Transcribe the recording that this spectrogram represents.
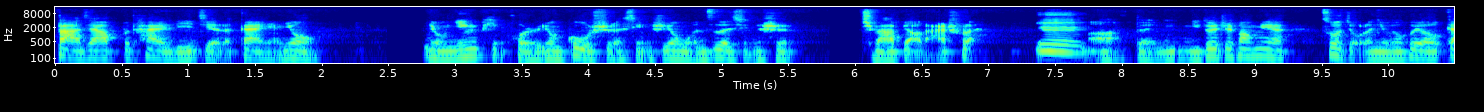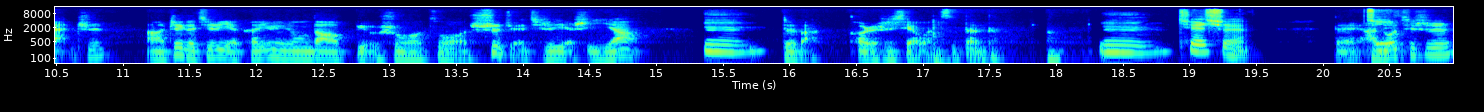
大家不太理解的概念用用音频或者用故事的形式，用文字的形式去把它表达出来。嗯啊，对你，你对这方面做久了，你就会有感知啊。这个其实也可以运用到，比如说做视觉，其实也是一样，嗯对吧？或者是写文字等等。嗯，确实。对，很多其实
